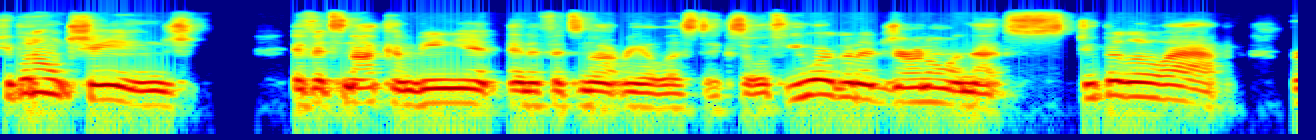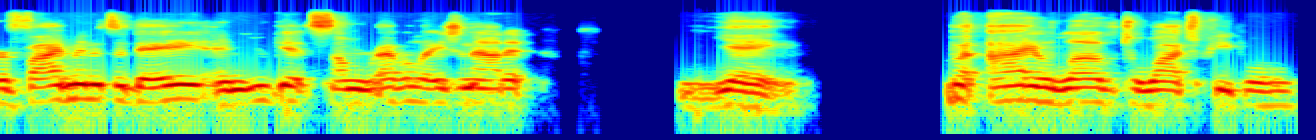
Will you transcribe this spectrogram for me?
People don't change if it's not convenient and if it's not realistic. So if you are going to journal in that stupid little app for five minutes a day and you get some revelation out it, yay. But I love to watch people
